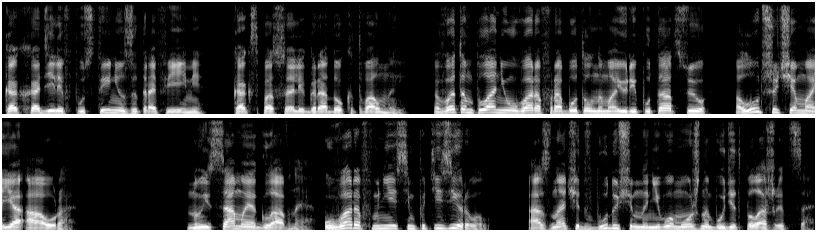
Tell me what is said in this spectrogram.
как ходили в пустыню за трофеями, как спасали городок от волны. В этом плане Уваров работал на мою репутацию лучше, чем моя аура. Ну и самое главное, Уваров мне симпатизировал, а значит в будущем на него можно будет положиться.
